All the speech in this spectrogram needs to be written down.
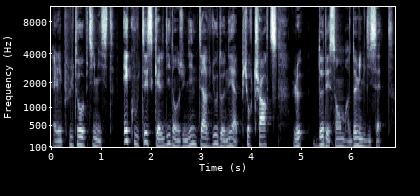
Elle est plutôt optimiste. Écoutez ce qu'elle dit dans une interview donnée à Pure Charts le 2 décembre 2017.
